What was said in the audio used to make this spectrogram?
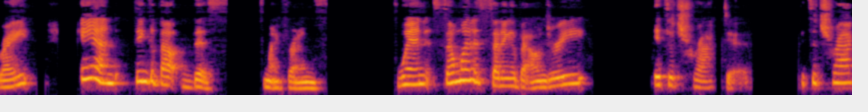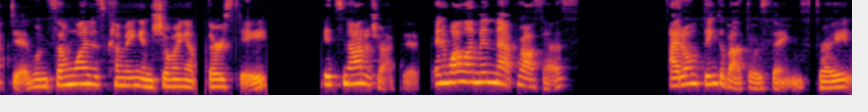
right? And think about this, my friends. When someone is setting a boundary, it's attractive. It's attractive. When someone is coming and showing up thirsty, it's not attractive. And while I'm in that process, I don't think about those things, right?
